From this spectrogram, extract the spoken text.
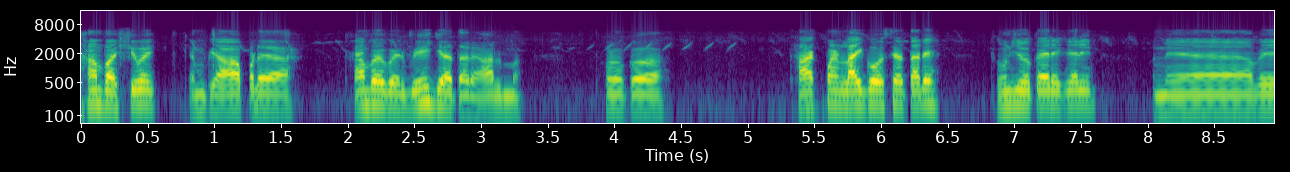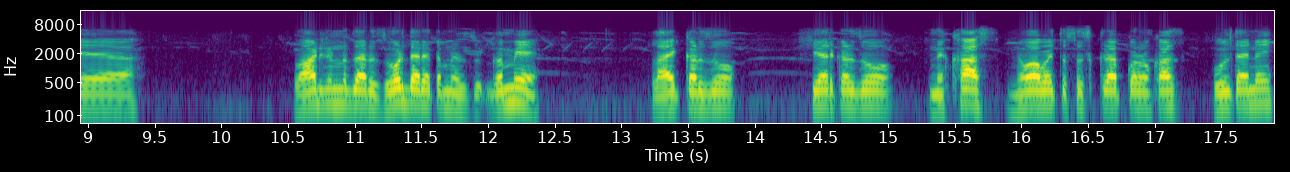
ખાંભા સિવાય, કેમ કે આપણે ખાંભા પર બેસી ગયા તારે હાલમાં. થોડોક થાક પણ લાગ્યો છે તારે. ઢૂંઢ્યો કરે કરીને. અને હવે વાડીનો નજારો જોરદાર તમને ગમે લાઈક કરજો શેર કરજો. અને ખાસ નવા હોય તો સબસ્ક્રાઈબ કરવાનું ખાસ ભૂલતા નહીં.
